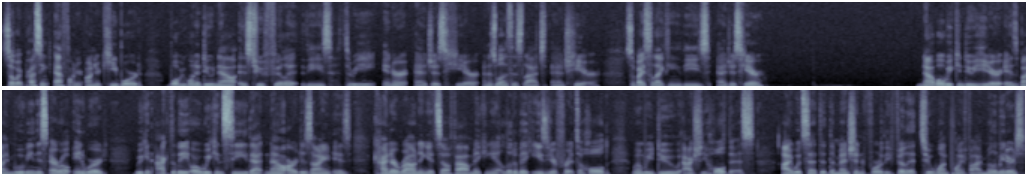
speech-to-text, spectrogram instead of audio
So by pressing F on your, on your keyboard, what we want to do now is to fillet these three inner edges here and as well as this last edge here. So by selecting these edges here, now what we can do here is by moving this arrow inward, we can actively or we can see that now our design is kind of rounding itself out, making it a little bit easier for it to hold when we do actually hold this. I would set the dimension for the fillet to 1.5 millimeters.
